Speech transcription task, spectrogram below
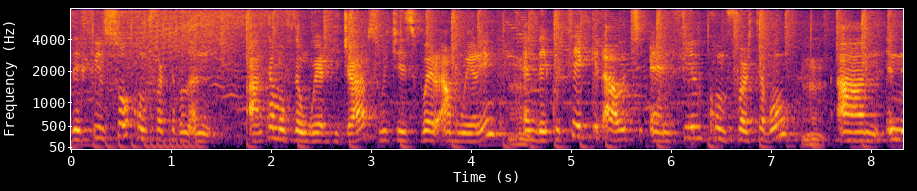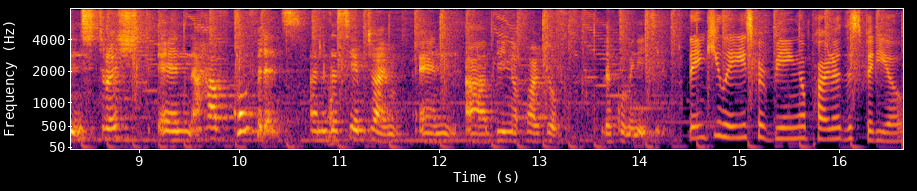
They feel so comfortable and uh, some of them wear hijabs, which is where I'm wearing, mm -hmm. and they could take it out and feel comfortable mm -hmm. um, and stretched and have confidence, and at the same time, and uh, being a part of the community. Thank you ladies for being a part of this video.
